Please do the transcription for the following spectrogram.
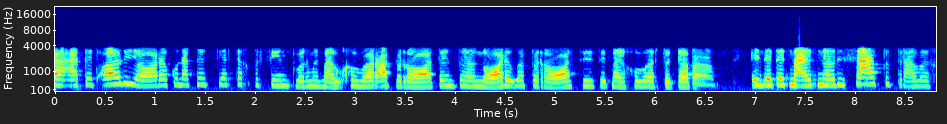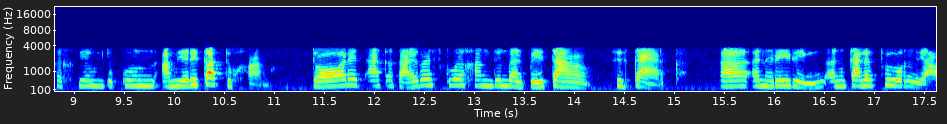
ek het al die jare kon ek net 40% hoor met my gehoorapparate en toe na die operasies het my gehoor verdubbel. En dit het my nou die selfvertroue gegee om te kon Amerika toe gaan. Daar het ek 'n Bybelskool gaan doen by Bethel se kerk uh, in Redding in Kalifornië.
